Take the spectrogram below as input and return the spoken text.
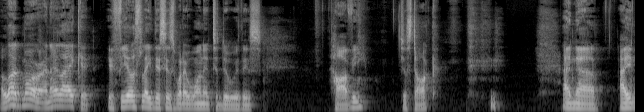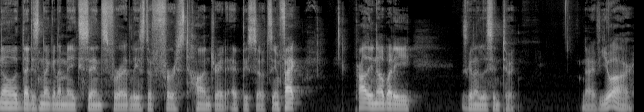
a lot more, and I like it. It feels like this is what I wanted to do with this hobby, just talk. and uh, I know that it's not gonna make sense for at least the first hundred episodes. In fact, probably nobody is gonna listen to it. Now, if you are,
